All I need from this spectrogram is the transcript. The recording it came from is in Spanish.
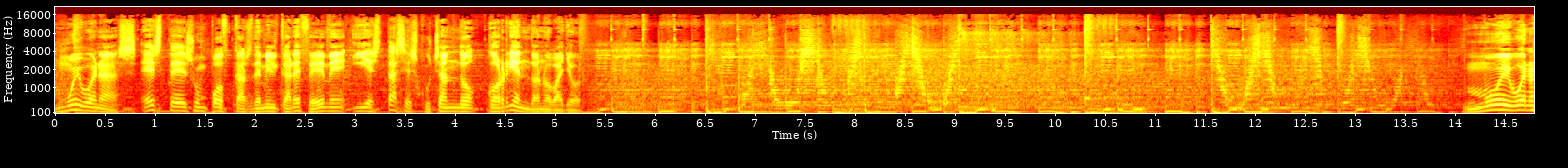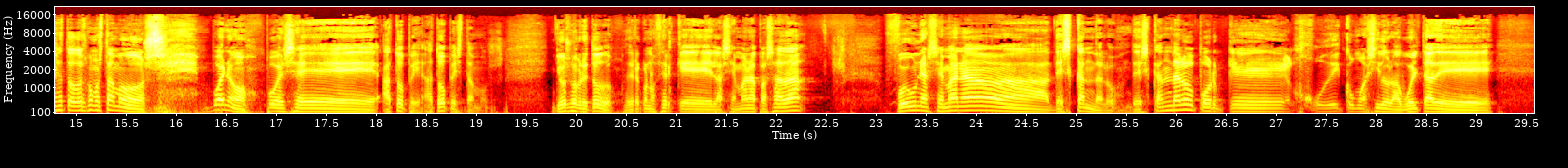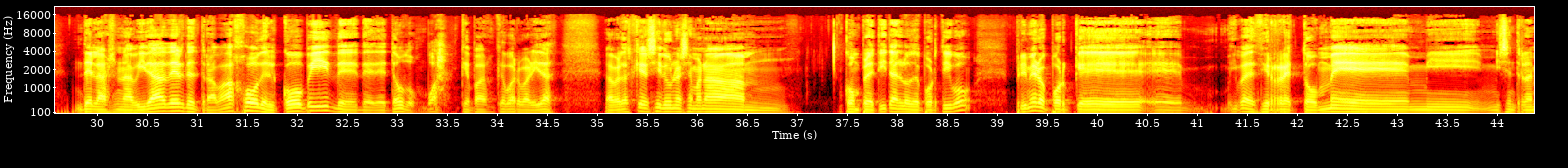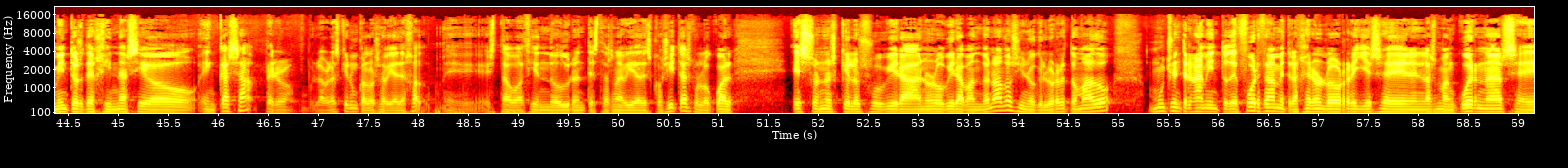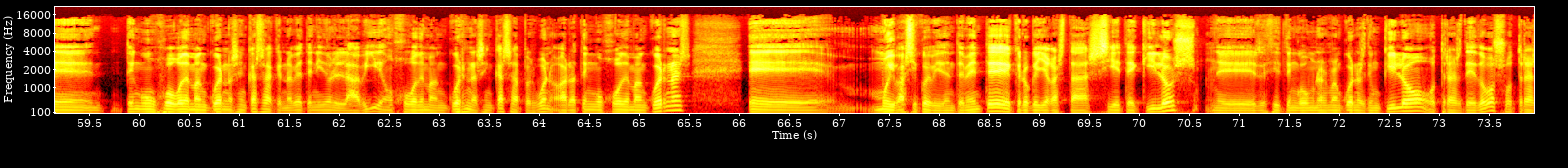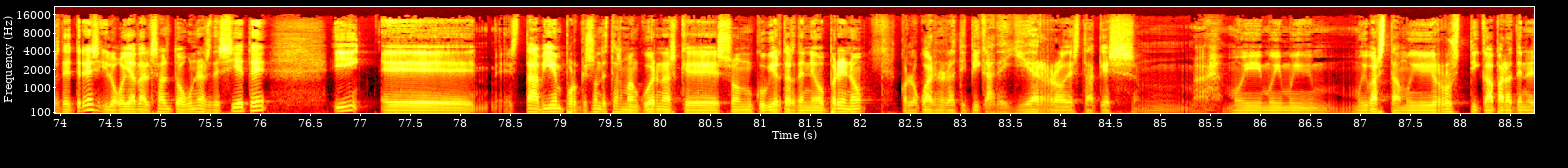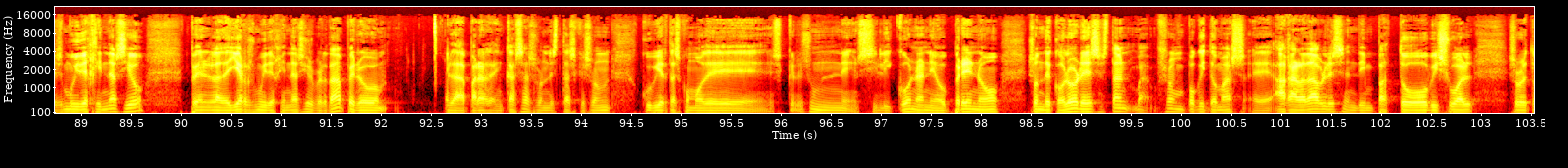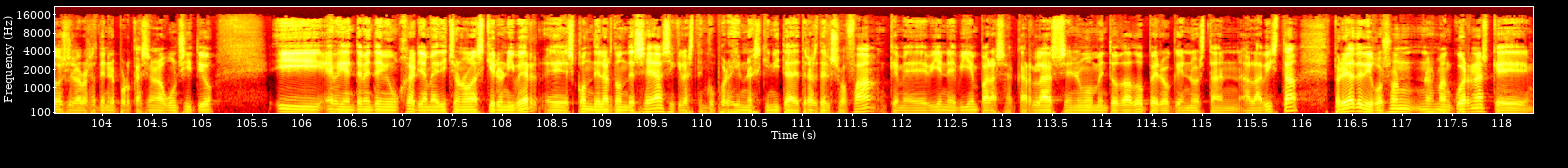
Muy buenas, este es un podcast de Milcar FM y estás escuchando Corriendo a Nueva York. Muy buenas a todos, ¿cómo estamos? Bueno, pues eh, a tope, a tope estamos. Yo sobre todo, he de reconocer que la semana pasada fue una semana de escándalo, de escándalo porque, joder, cómo ha sido la vuelta de, de las navidades, del trabajo, del COVID, de, de, todo. Buah, qué, barbaridad. La verdad es que ha sido una semana mm, completita en lo deportivo. Primero porque, eh, iba a decir, retomé mis entrenamientos de gimnasio en casa, pero la verdad es que nunca los había dejado. Eh, he estado haciendo durante estas navidades cositas, con lo cual eso no es que los hubiera, no lo hubiera abandonado, sino que lo he retomado. Mucho entrenamiento de fuerza, me trajeron los reyes en las mancuernas. Eh, tengo un juego de mancuernas en casa que no había tenido en la vida, un juego de mancuernas en casa. Pues bueno, ahora tengo un juego de mancuernas. Eh, muy básico, evidentemente. Creo que llega hasta 7 kilos. Eh, es decir, tengo unas mancuernas de un kilo, otras de 2, otras de 3 y luego ya da el salto a unas de 7. Y eh, está bien porque son de estas mancuernas que son cubiertas de neopreno, con lo cual no es la típica de hierro, de esta que es mm, ah, muy, muy, muy, muy vasta, muy rústica para tener, es muy de gimnasio, pero la de hierro es muy de gimnasio, es verdad, pero la para en casa son estas que son cubiertas como de es que es un silicona neopreno son de colores están son un poquito más eh, agradables de impacto visual sobre todo si las vas a tener por casa en algún sitio y evidentemente mi mujer ya me ha dicho no las quiero ni ver, eh, escóndelas donde sea, así que las tengo por ahí en una esquinita detrás del sofá, que me viene bien para sacarlas en un momento dado, pero que no están a la vista. Pero ya te digo, son unas mancuernas que,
